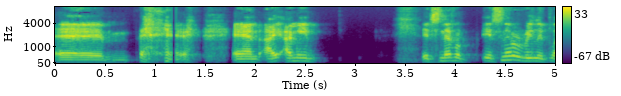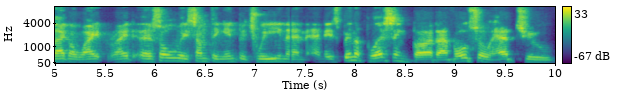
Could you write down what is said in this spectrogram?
Um, and I, I mean, it's never it's never really black or white, right? There's always something in between, and and it's been a blessing. But I've also had to,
